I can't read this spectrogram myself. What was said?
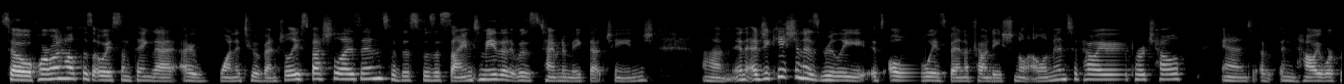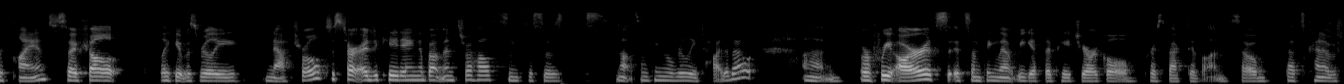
So hormone health was always something that I wanted to eventually specialize in. So this was a sign to me that it was time to make that change. Um, and education is really, it's always been a foundational element of how I approach health and uh, and how I work with clients. So I felt like it was really natural to start educating about menstrual health since this is not something we're really taught about. Um, or if we are, it's it's something that we get the patriarchal perspective on. So that's kind of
